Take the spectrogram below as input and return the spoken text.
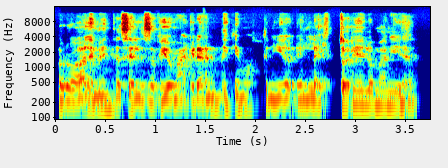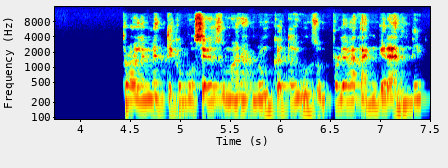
probablemente es el desafío más grande que hemos tenido en la historia de la humanidad. Probablemente como seres humanos nunca tuvimos un problema tan grande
